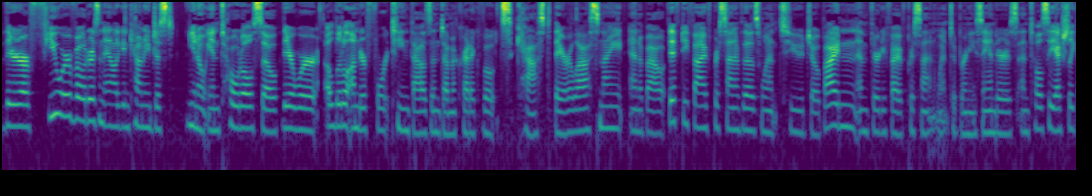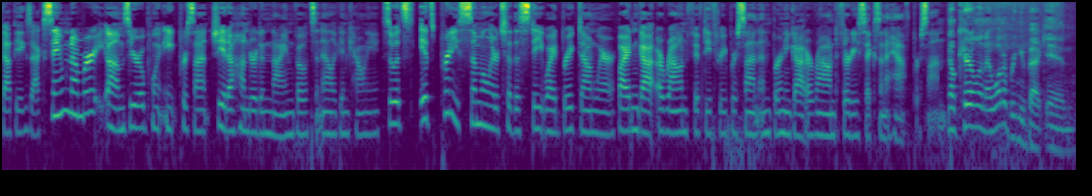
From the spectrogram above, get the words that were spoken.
There are fewer voters in Allegan County, just, you know, in total. So there were a little under 14,000 Democratic votes cast there last night, and about 55% of those went to Joe Biden and 35% went to Bernie Sanders. And Tulsi actually got the exact same number, um, 0.8%. She had 109 votes in Allegan County. So it's it's pretty similar to the statewide breakdown where Biden got around 53% and Bernie got around 36.5%. Now, Carolyn, I want to bring you back in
